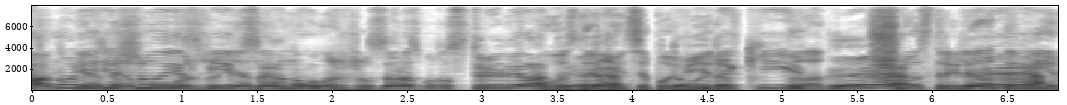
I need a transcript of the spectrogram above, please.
А ну я не відійшли можу, звідси, я не ну, можу. Зараз буду стріляти. О, е, здається, хто ви повірив. такі? Так, Е, що стріляти? е, Ні,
